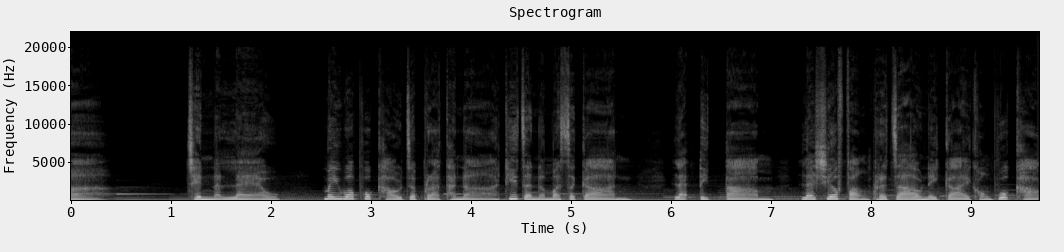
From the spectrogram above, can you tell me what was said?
มา เช่นนั้นแล้ว ไม่ว่าพวกเขาจะปรารถนาที่จะนมัสการ และติดตามและเชื่อฟังพระเจ้าในกายของพวกเขา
